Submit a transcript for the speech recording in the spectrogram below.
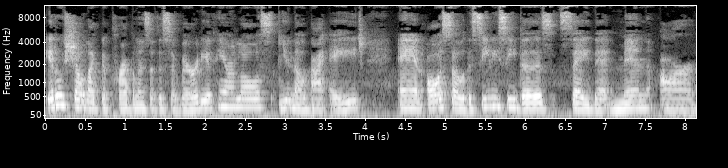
It'll show like the prevalence of the severity of hearing loss, you know, by age. And also the CDC does say that men are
